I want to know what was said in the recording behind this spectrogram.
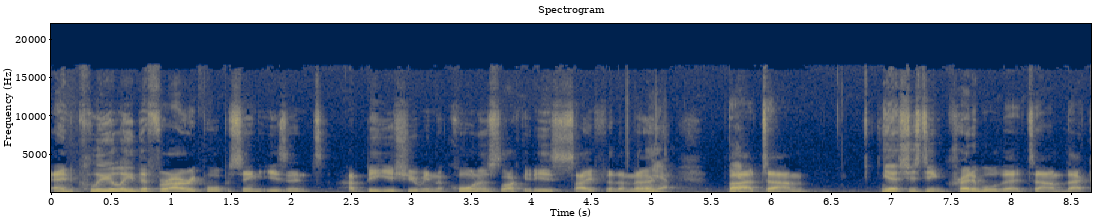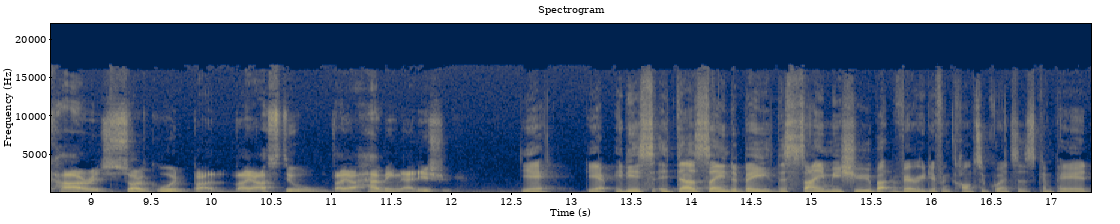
and clearly the Ferrari porpoising isn't a big issue in the corners like it is, say, for the Merc. Yeah. But um, yeah, it's just incredible that um, that car is so good, but they are still they are having that issue. Yeah, yeah. It is. It does seem to be the same issue, but very different consequences compared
